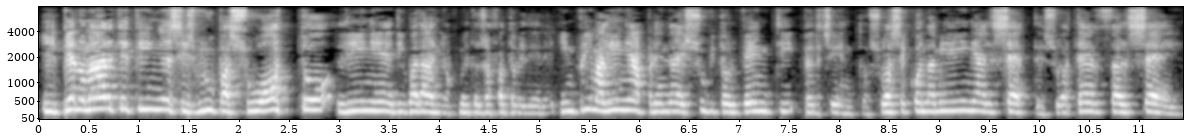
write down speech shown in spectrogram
Il piano marketing si sviluppa su otto linee di guadagno, come ti ho già fatto vedere. In prima linea prenderai subito il 20%, sulla seconda linea il 7%, sulla terza il 6%,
